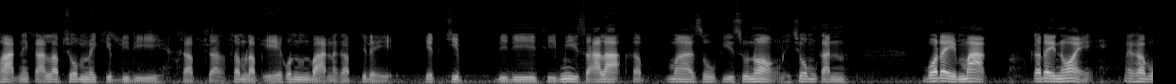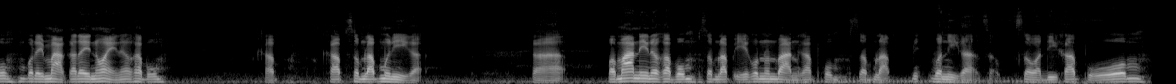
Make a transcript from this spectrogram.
พลาดในการรับชมในคลิปดีๆ ครับ จากสำหรับเอคนบ้านนะครับจะได้เห็ดคลิปดีๆ ที่มีสาระครับมาสู่พี่สู่น้องได้ชมกันบ่ได้มากก็ได้น้อยนะครับ ผมบ่ได้มากก็ได้น้อยนะครับ ผมครับครับสำหรับมือนี้ก็ ก็ประมาณนี้นะครับผมสำหรับเอคนนนบานครับผมสำหรับวันนี้ก็สสวัสดีครับผม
